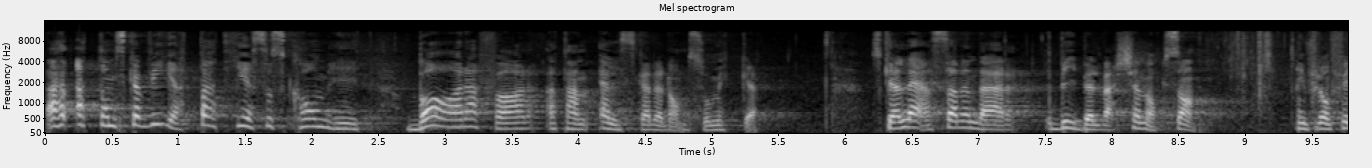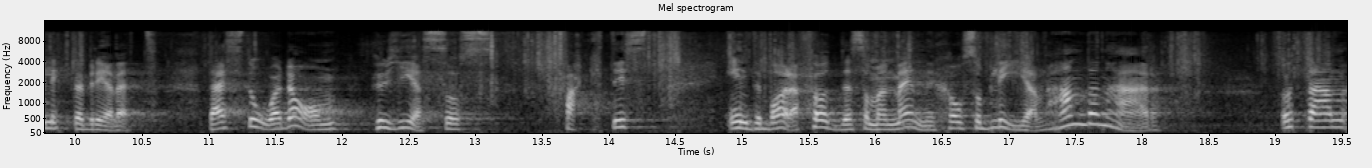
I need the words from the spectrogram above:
att de ska veta att Jesus kom hit bara för att han älskade dem så mycket. Ska jag läsa den där bibelversen också ifrån Filipperbrevet. Där står det om hur Jesus faktiskt inte bara föddes som en människa och så blev han den här. Utan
